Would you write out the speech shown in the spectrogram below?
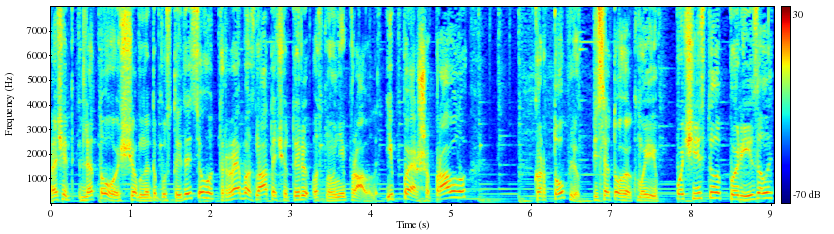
значить, для того, щоб не допустити цього, треба знати чотири основні правила. І перше правило. Картоплю після того, як ми її почистили, порізали,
